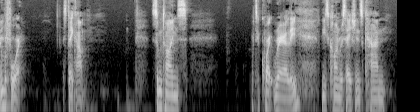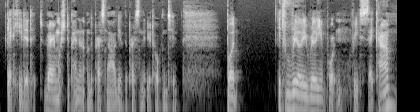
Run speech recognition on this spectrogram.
Number four, stay calm. Sometimes, quite rarely, these conversations can get heated. It's very much dependent on the personality of the person that you're talking to. But it's really, really important for you to stay calm,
